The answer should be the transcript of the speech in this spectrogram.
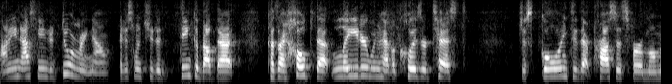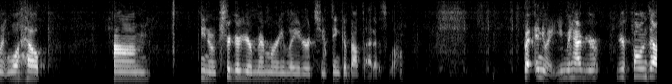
I'm not even asking you to do them right now. I just want you to think about that because I hope that later when you have a quiz or test, just going through that process for a moment will help um, you know, trigger your memory later to think about that as well. But anyway, you may have your, your phones out.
